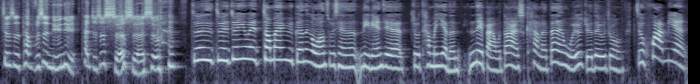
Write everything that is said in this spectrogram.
就是他不是女女，他只是蛇蛇，是吧？对对，就因为张曼玉跟那个王祖贤、李连杰就他们演的那版，我当然是看了，但我就觉得有种就画面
